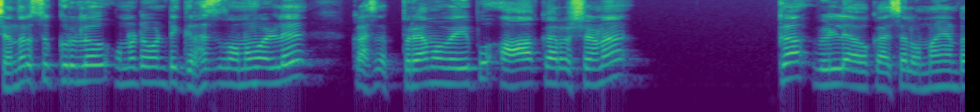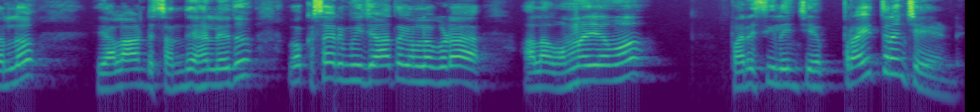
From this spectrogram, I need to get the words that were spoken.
చంద్ర శుక్రులో ఉన్నటువంటి గ్రహస్థితి ఉన్నవాళ్ళే కాస్త ప్రేమ వైపు ఆకర్షణగా వెళ్ళే అవకాశాలు ఉన్నాయంటల్లో ఎలాంటి సందేహం లేదు. ఒకసారి మీ జాతకంలో కూడా అలా ఉన్నాయేమో పరిశీలించే ప్రయత్నం చేయండి.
